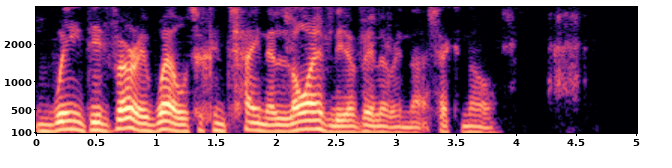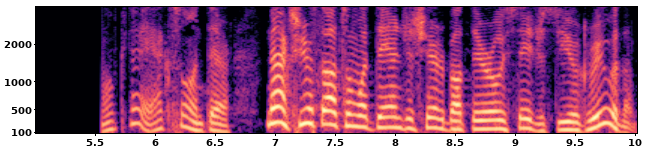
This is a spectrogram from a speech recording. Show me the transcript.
we did very well to contain a livelier Villa in that second half. Okay, excellent there. Max, your thoughts on what Dan just shared about the early stages. Do you agree with him?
